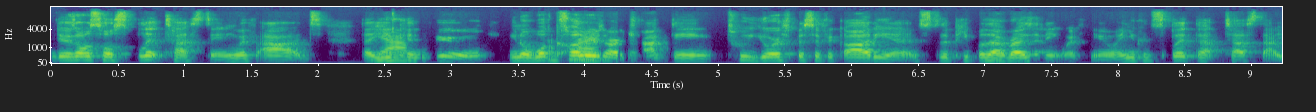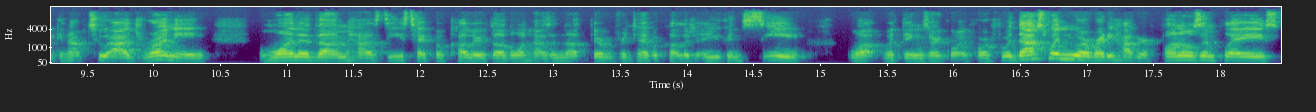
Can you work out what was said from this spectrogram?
there's also split testing with ads that yeah. you can do. You know, what That's colors right. are attracting to your specific audience, to the people that mm-hmm. resonate with you. And you can split that test out. You can have two ads running one of them has these type of colors the other one has another different type of colors and you can see what what things are going for for that's when you already have your funnels in place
